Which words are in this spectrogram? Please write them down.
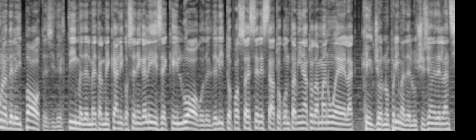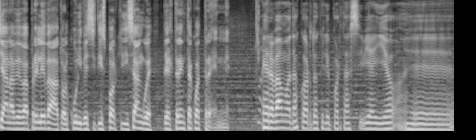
Una delle ipotesi del team del metalmeccanico senegalese è che il luogo del delitto possa essere stato contaminato da Manuela, che il giorno prima dell'uccisione dell'anziana aveva prelevato alcuni vestiti sporchi di sangue del 34enne. Eravamo d'accordo che li portassi via io, e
